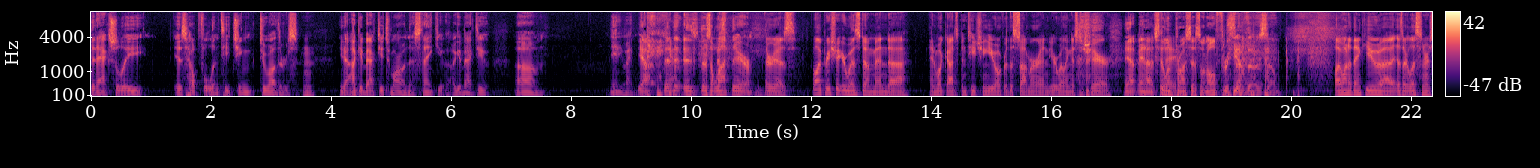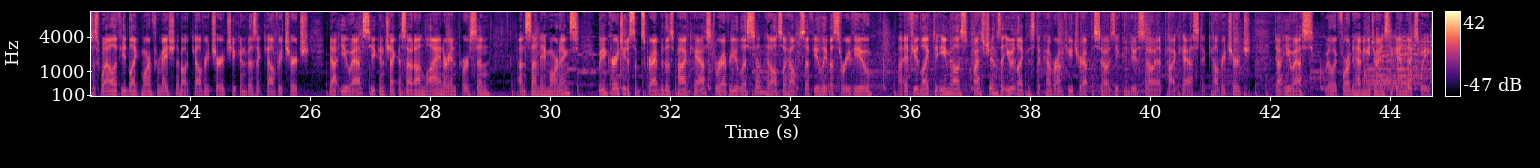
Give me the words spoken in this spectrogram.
that actually is helpful in teaching to others. Hmm. You know, I'll get back to you tomorrow on this. Thank you. I'll get back to you. Um, anyway, yeah, th- there's, there's a lot there. There is. Well, I appreciate your wisdom and uh, and what God's been teaching you over the summer and your willingness to share. yeah, and uh, I'm still today. in process on all three so. of those. So. Well, I want to thank you uh, as our listeners as well. If you'd like more information about Calvary Church, you can visit calvarychurch.us. You can check us out online or in person on Sunday mornings. We encourage you to subscribe to this podcast wherever you listen. It also helps if you leave us a review. Uh, if you'd like to email us questions that you would like us to cover on future episodes, you can do so at podcast at calvarychurch.us. We look forward to having you join us again next week.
